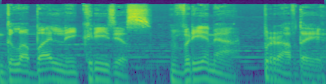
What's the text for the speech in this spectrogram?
Глобальный кризис. Время правды.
